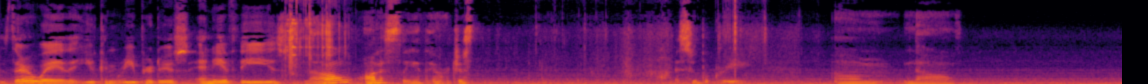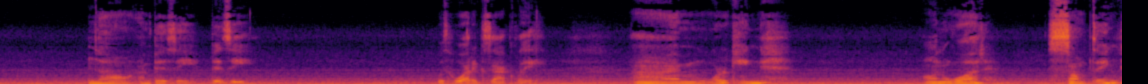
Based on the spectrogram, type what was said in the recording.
Is there a way that you can reproduce any of these? No, honestly, they were just super pretty. Um, no. No, I'm busy. Busy. With what exactly? I'm working. On what? Something.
